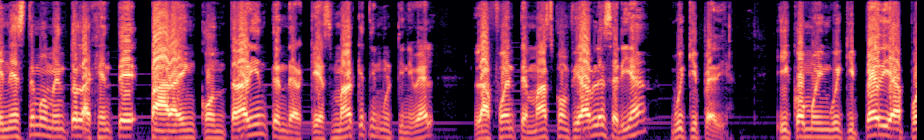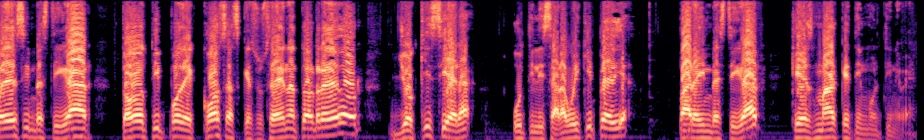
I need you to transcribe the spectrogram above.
en este momento la gente para encontrar y entender qué es marketing multinivel, la fuente más confiable sería Wikipedia. Y como en Wikipedia puedes investigar todo tipo de cosas que suceden a tu alrededor, yo quisiera utilizar a Wikipedia para investigar qué es marketing multinivel.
